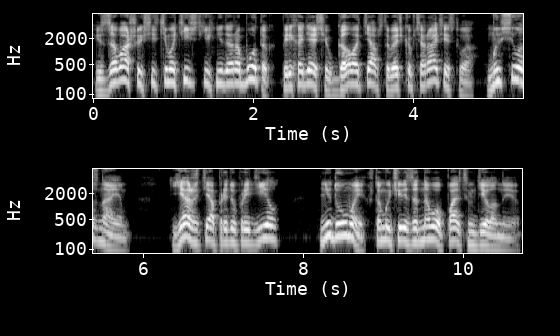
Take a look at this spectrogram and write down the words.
Из-за ваших систематических недоработок, переходящих в головотяпство и очковтирательство, мы все знаем. Я же тебя предупредил. Не думай, что мы через одного пальцем деланные.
